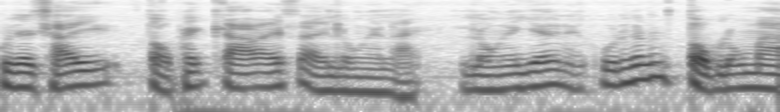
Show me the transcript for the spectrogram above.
คุณจะใช้ตบให้กาฟไอซ์ไอลงอะไรลงเยอะๆเนี่ยคุณก็ต้องตบลงมา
